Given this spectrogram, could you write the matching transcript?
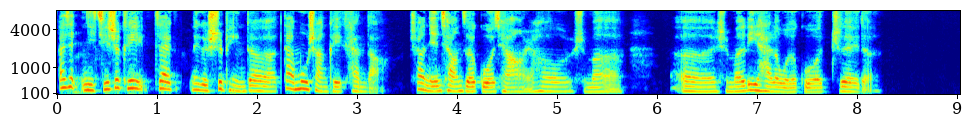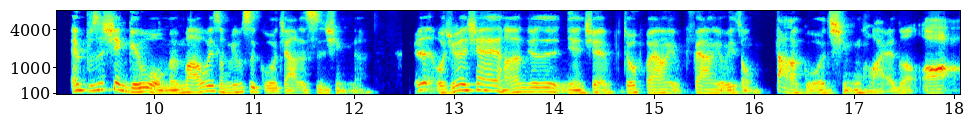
而且你其实可以在那个视频的弹幕上可以看到。少年强则国强，然后什么，呃，什么厉害了我的国之类的。哎，不是献给我们吗？为什么又是国家的事情呢？觉得我觉得现在好像就是年轻人都非常有非常有一种大国情怀的啊。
